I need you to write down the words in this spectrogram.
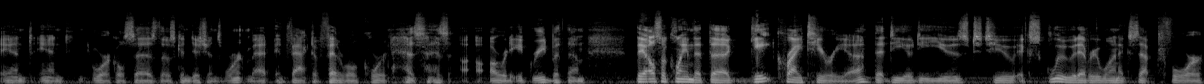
and and Oracle says those conditions weren't met. In fact, a federal court has has already agreed with them. They also claim that the gate criteria that DoD used to exclude everyone except for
